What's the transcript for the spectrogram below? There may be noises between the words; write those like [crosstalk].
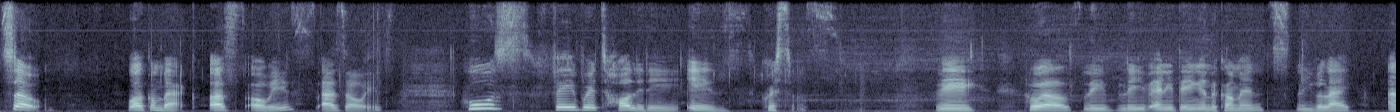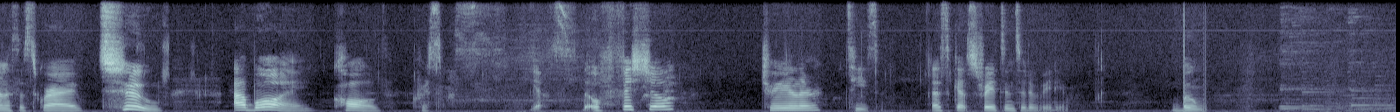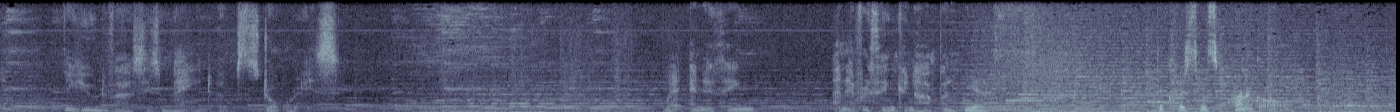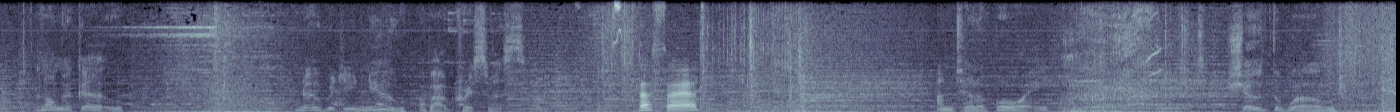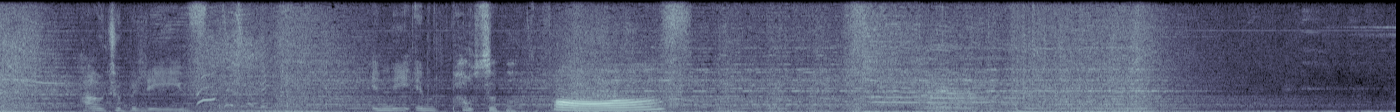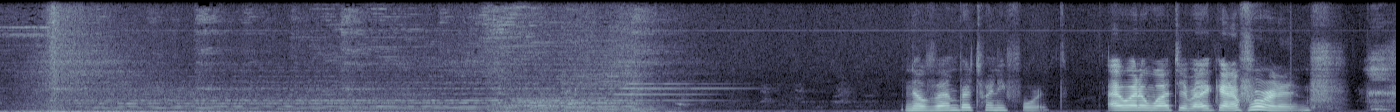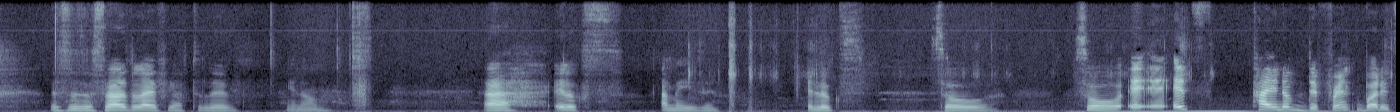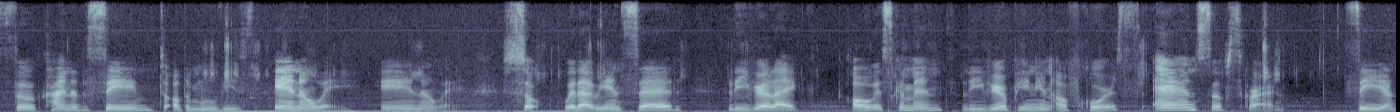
So, welcome back. As always, as always, whose favorite holiday is Christmas? Me. Who else? Leave leave anything in the comments. Leave a like and a subscribe to a boy called Christmas. Yes, the official trailer teaser. Let's get straight into the video. Boom. The universe is made of stories. Where anything and everything can happen. Yes. The Christmas Chronicle. Long ago, nobody knew about Christmas That's sad. until a boy showed the world how to believe in the impossible. Aww. November 24th. I want to watch it, but I can't afford it. [laughs] this is a sad life you have to live, you know. Ah, it looks amazing. It looks so, so it, it, it's kind of different, but it's still kind of the same to other movies in a way. In a way. So, with that being said, leave your like, always comment, leave your opinion, of course, and subscribe. See ya.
